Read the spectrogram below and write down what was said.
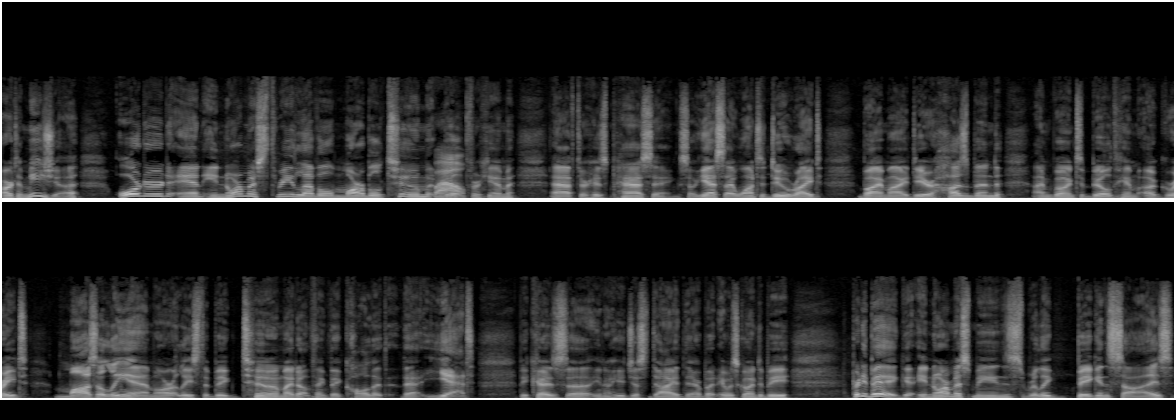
Artemisia ordered an enormous three level marble tomb wow. built for him after his passing. So, yes, I want to do right by my dear husband. I'm going to build him a great mausoleum, or at least a big tomb. I don't think they called it that yet because, uh, you know, he just died there, but it was going to be pretty big. Enormous means really big in size,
